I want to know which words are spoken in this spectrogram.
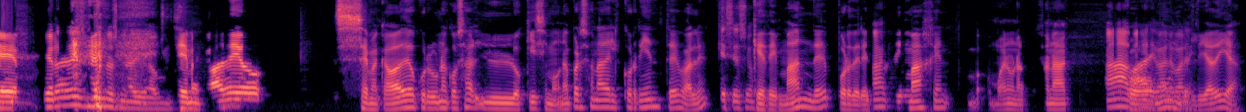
Eh, y ahora es menos nadie aún. Se me, acaba de, se me acaba de ocurrir una cosa loquísima. Una persona del corriente, ¿vale? ¿Qué es eso? Que demande por derecho ah. de imagen, bueno, una persona ah, vale, vale, vale. del día a día.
